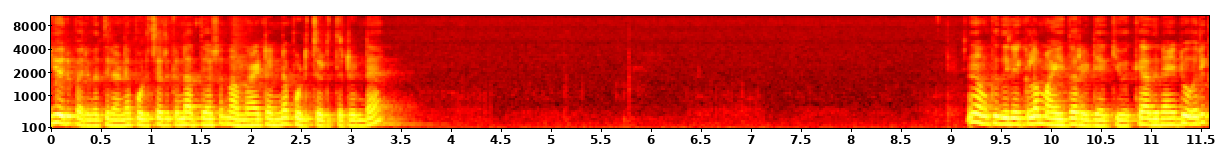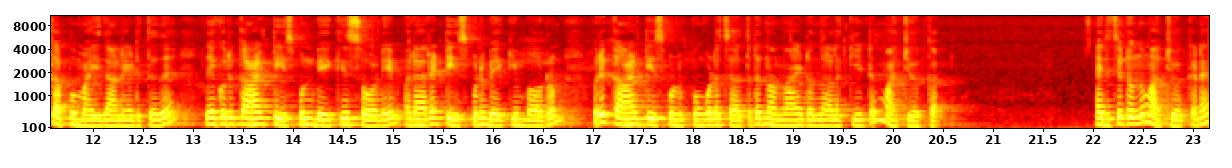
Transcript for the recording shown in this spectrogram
ഈ ഒരു പരുവത്തിലാണ് പൊടിച്ചെടുക്കേണ്ടത്. അത്യാവശ്യം നന്നായിട്ട് തന്നെ പൊടിച്ചെടുത്തിട്ടുണ്ട്. ഇനി നമുക്ക് ഇതിലേക്കുള്ള മൈദ റെഡിയാക്കി വെക്കാം. അതിനായിട്ട് ഒരു കപ്പ് മൈദ ആണ് എടുത്തത്. ഇതിലേക്ക് ഒരു കാൽ ടീസ്പൂൺ ബേക്കിംഗ് സോഡയും ഒരു അര ടീസ്പൂൺ ബേക്കിംഗ് പൗഡറും ഒരു കാൽ ടീസ്പൂൺ ഉപ്പും കൂടെ ചേർത്തിട്ട് നന്നായിട്ടൊന്ന് ഇളക്കിയിട്ട് മാറ്റി വെക്കാം. അരിച്ചിട്ടൊന്ന് മാറ്റി വെക്കണേ.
